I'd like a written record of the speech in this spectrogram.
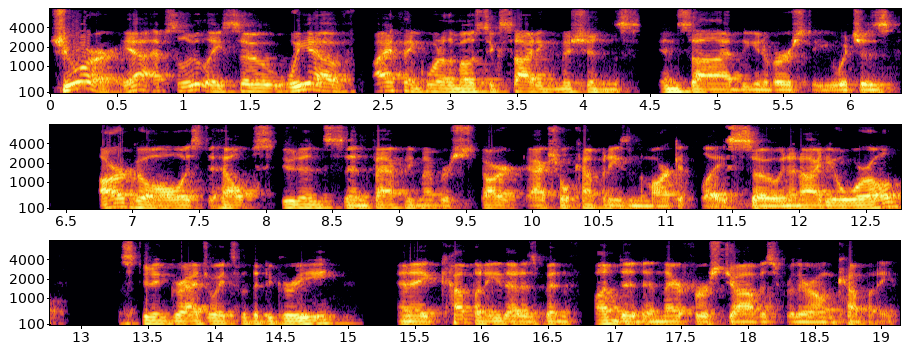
Sure. Yeah, absolutely. So we have, I think, one of the most exciting missions inside the university, which is our goal is to help students and faculty members start actual companies in the marketplace. So in an ideal world, a student graduates with a degree and a company that has been funded and their first job is for their own company.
